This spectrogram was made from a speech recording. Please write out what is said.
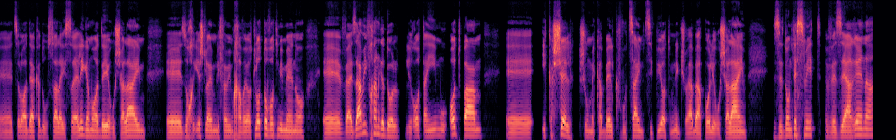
אה, אצל אוהדי הכדורסל הישראלי, גם אוהדי ירושלים, יש להם לפעמים חוויות לא טובות ממנו, וזה היה מבחן גדול, לראות האם הוא עוד פעם ייכשל כשהוא מקבל קבוצה עם ציפיות. אתם יודעים, כשהוא היה בהפועל ירושלים, זה דונטה סמית, וזה ארנה,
